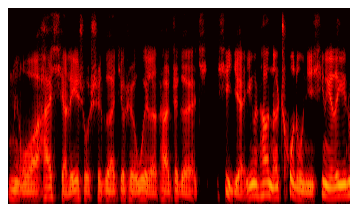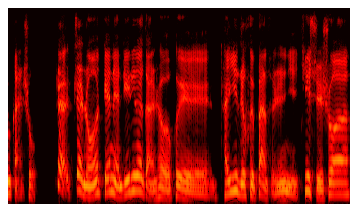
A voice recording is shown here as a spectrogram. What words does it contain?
嗯，我还写了一首诗歌，就是为了它这个细节，因为它能触动你心里的一种感受。这这种点点滴滴的感受会，它一直会伴随着你，即使说。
